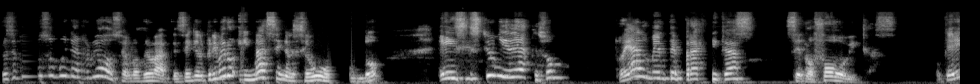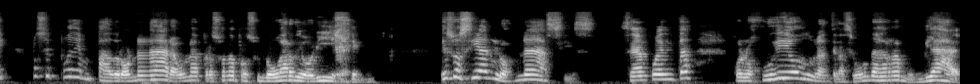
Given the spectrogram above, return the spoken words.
Pero se puso muy nerviosa en los debates, en el primero y más en el segundo, e insistió en ideas que son realmente prácticas xenofóbicas, ¿ok? No se puede empadronar a una persona por su lugar de origen. Eso hacían los nazis, ¿se dan cuenta? Con los judíos durante la Segunda Guerra Mundial.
